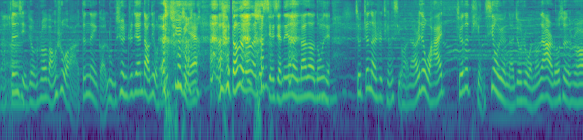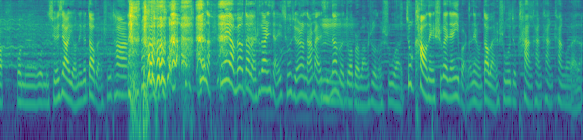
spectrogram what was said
子，分嗯析就是说王朔啊跟那个鲁迅之间到底有什么区别，呃等等等等，就写写那些乱七八糟的东西，嗯就真的是挺喜欢的。而且我还觉得挺幸运的，就是我能在二十多岁的时候，我们我们学校有那个盗版书摊儿，真的，因为要没有盗版书摊儿，你想一穷学生哪儿买得起那么多本王朔的书啊？就靠那十块钱一本的那种盗版书就看看看看过来的。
